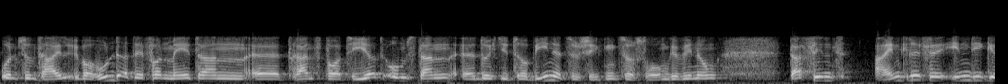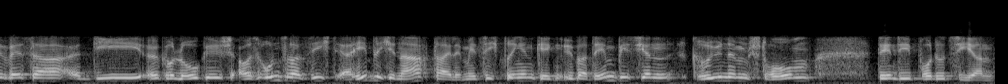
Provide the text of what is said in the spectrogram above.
und zum Teil über hunderte von Metern äh, transportiert, um es dann äh, durch die Turbine zu schicken zur Stromgewinnung. Das sind Eingriffe in die Gewässer, die ökologisch aus unserer Sicht erhebliche Nachteile mit sich bringen gegenüber dem bisschen grünem Strom, den die produzieren.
